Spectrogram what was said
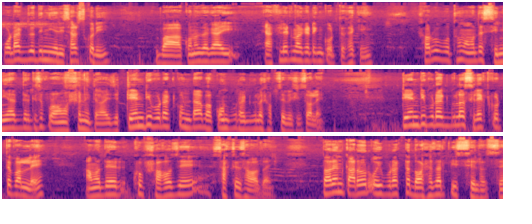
প্রোডাক্ট যদি নিয়ে রিসার্চ করি বা কোনো জায়গায় অ্যাফিলেট মার্কেটিং করতে থাকি সর্বপ্রথম আমাদের সিনিয়রদের কিছু পরামর্শ নিতে হয় যে ট্রেন্ডি প্রোডাক্ট কোনটা বা কোন প্রোডাক্টগুলো সবচেয়ে বেশি চলে। ট্রেন্ডি প্রোডাক্টগুলো সিলেক্ট করতে পারলে আমাদের খুব সহজে সাকসেস হওয়া যায়। ধরেন কারোর ওই প্রোডাক্টটা দশ হাজার পিস সেল হচ্ছে,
